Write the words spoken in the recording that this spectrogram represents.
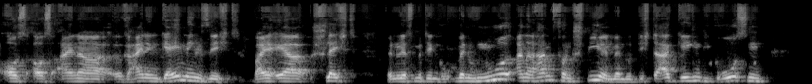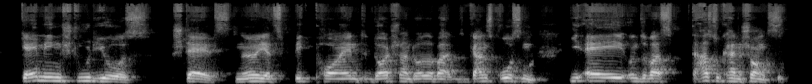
aus, aus einer reinen Gaming-Sicht war ja eher schlecht. Wenn du jetzt mit den, wenn du nur an der Hand von Spielen, wenn du dich da gegen die großen Gaming-Studios stellst, ne, jetzt Big Point in Deutschland oder die ganz großen EA und sowas, da hast du keine Chance.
